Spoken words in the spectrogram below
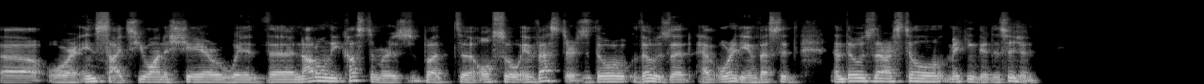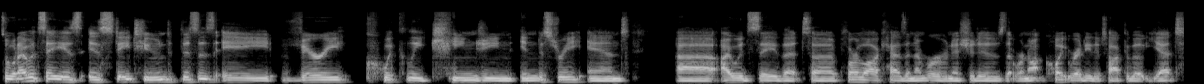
uh, or insights you want to share with uh, not only customers, but uh, also investors, though, those that have already invested and those that are still making their decision? So what I would say is is stay tuned. This is a very quickly changing industry and uh, I would say that uh, Plurilock has a number of initiatives that we're not quite ready to talk about yet,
